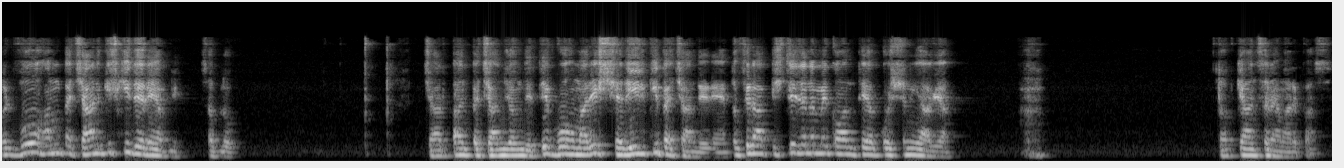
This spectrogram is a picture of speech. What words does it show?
बट वो हम पहचान किसकी दे रहे हैं अपनी? सब लोग। चार पाँच पहचान जो हम देते हैं, वो हमारे शरीर की पहचान दे रहे हैं। तो फिर आप पिछले जन्म में कौन थे? अब क्वेश्चन ही आ गया। तो अब क्या आंसर है हमारे पास?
